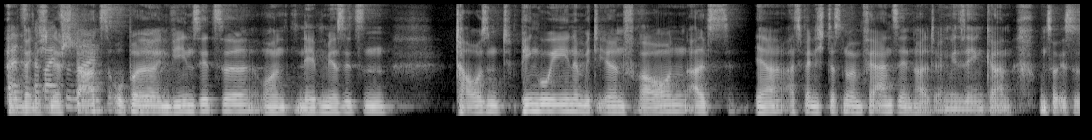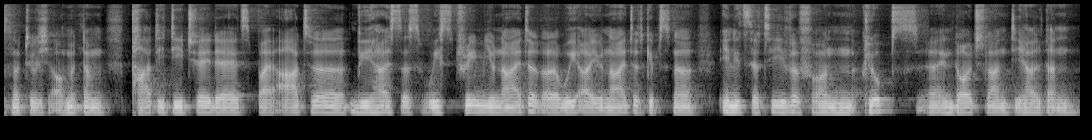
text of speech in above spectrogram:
Als wenn ich in der Staatsoper in Wien sitze und neben mir sitzen tausend Pinguine mit ihren Frauen, als ja, als wenn ich das nur im Fernsehen halt irgendwie sehen kann. Und so ist es natürlich auch mit einem Party-DJ, der jetzt bei Arte, wie heißt es, We Stream United oder We Are United, gibt es eine Initiative von Clubs äh, in Deutschland, die halt dann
